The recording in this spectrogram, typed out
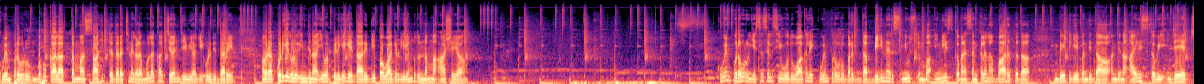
ಕುವೆಂಪುರವರು ಬಹುಕಾಲ ತಮ್ಮ ಸಾಹಿತ್ಯದ ರಚನೆಗಳ ಮೂಲಕ ಚಿರಂಜೀವಿಯಾಗಿ ಉಳಿದಿದ್ದಾರೆ. ಅವರ ಕೊಡುಗೆಗಳು ಇಂದಿನ ಯುವ ಪೀಳಿಗೆಗೆ ದಾರಿದೀಪವಾಗಿರಲಿ ಎಂಬುದು ನಮ್ಮ ಆಶಯ. ಕುವೆಂಪುರವರು ಎಸ್ ಎಸ್ ಎಲ್ ಸಿ ಓದುವಾಗಲೇ ಕುವೆಂಪುರವರು ಬರೆದಿದ್ದ ಬಿಗಿನರ್ಸ್ ನ್ಯೂಸ್ ಎಂಬ ಇಂಗ್ಲಿಷ್ ಕವನ ಸಂಕಲನ ಭಾರತದ ಭೇಟಿಗೆ ಬಂದಿದ್ದ ಅಂದಿನ ಐರಿಸ್ ಕವಿ ಜೆ ಎಚ್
